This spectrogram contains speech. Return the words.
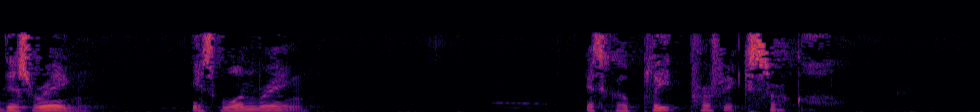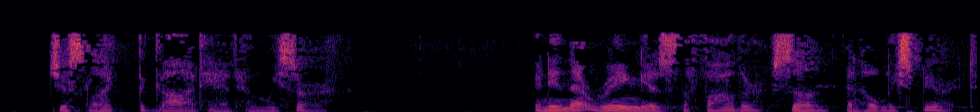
This ring is one ring. It's a complete perfect circle just like the Godhead whom we serve. And in that ring is the Father, Son, and Holy Spirit.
